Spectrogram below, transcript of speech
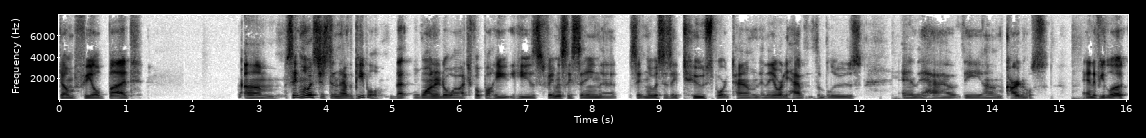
dome feel, but um, St. Louis just didn't have the people that wanted to watch football. He he's famously saying that St. Louis is a two sport town, and they already have the Blues and they have the um, Cardinals. And if you look,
